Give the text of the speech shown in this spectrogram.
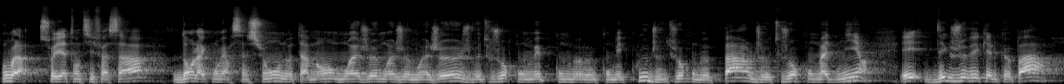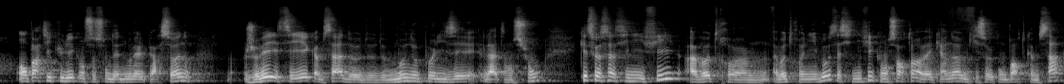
Donc voilà, soyez attentifs à ça dans la conversation, notamment moi je, moi je, moi je. Je veux toujours qu'on m'écoute, je veux toujours qu'on me parle, je veux toujours qu'on m'admire. Et dès que je vais quelque part, en particulier quand ce sont des nouvelles personnes, je vais essayer comme ça de, monopoliser l'attention. Qu'est-ce que ça signifie à votre, euh, à votre niveau? Ça signifie qu'en sortant avec un homme qui se comporte comme ça,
